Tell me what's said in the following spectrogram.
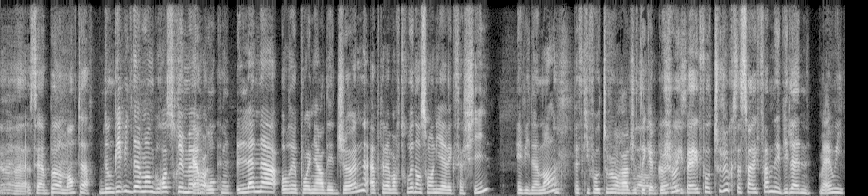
Euh, c'est un peu un menteur. Donc évidemment, grosse Et un rumeur. gros con. Lana aurait poignardé John après l'avoir trouvé dans son lit avec sa fille. évidemment, parce qu'il faut toujours rajouter quelque Ouais, chose. oui, ben, il faut toujours que ce soit les femmes les vilaines. Ben oui.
